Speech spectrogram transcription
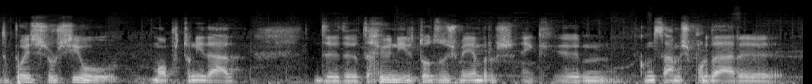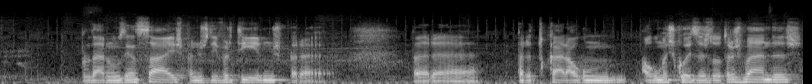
depois surgiu uma oportunidade de, de, de, reunir todos os membros, em que hum, começámos por dar, uh, por dar uns ensaios para nos divertirmos, para, para, para tocar algum, algumas coisas de outras bandas.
